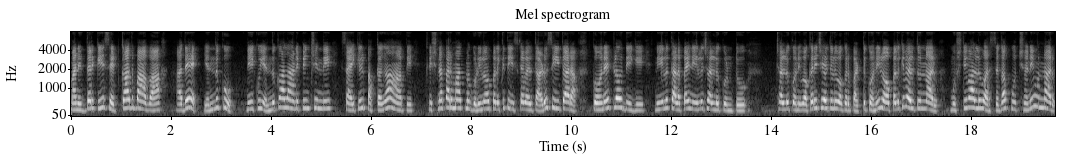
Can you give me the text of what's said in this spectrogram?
మనిద్దరికి సెట్ కాదు బావా. అదే ఎందుకు? నీకు ఎందుకు అలా అనిపించింది? సైకిల్ పక్కగా ఆపి కృష్ణ పరమాత్మ గుడి లోపలికి తీసుకువెళ్తాడు సీతారాం. కోనేట్లో దిగి నీళ్ళు తలపై నీళ్ళు చల్లుకుంటూ చల్లుకొని ఒకరి చేతులు ఒకరు పట్టుకొని లోపలికి వెళ్తున్నారు. ముష్టి వాళ్ళు వరుసగా కూర్చొని ఉన్నారు.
